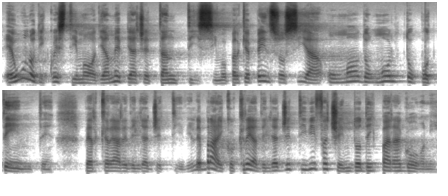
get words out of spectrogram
E uno di questi modi a me piace tantissimo perché penso sia un modo molto potente per creare degli aggettivi. L'ebraico crea degli aggettivi facendo dei paragoni.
